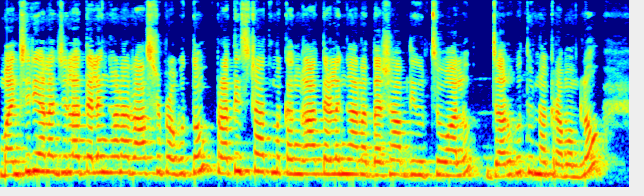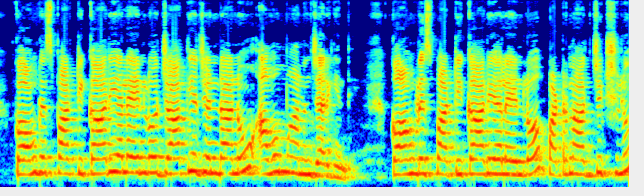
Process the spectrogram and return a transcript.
మంచిర్యాల జిల్లా తెలంగాణ రాష్ట్ర ప్రభుత్వం ప్రతిష్టాత్మకంగా తెలంగాణ దశాబ్ది ఉత్సవాలు జరుగుతున్న క్రమంలో కాంగ్రెస్ పార్టీ కార్యాలయంలో జాతీయ జెండాను అవమానం జరిగింది. కాంగ్రెస్ పార్టీ కార్యాలయంలో పట్టణ అధ్యక్షులు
